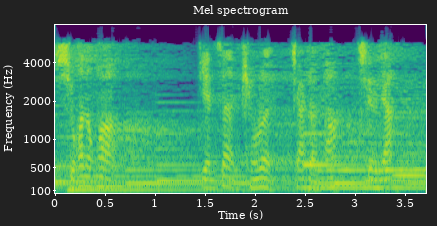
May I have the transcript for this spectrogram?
喜欢的话，点赞、评论、加转发，谢谢大家。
